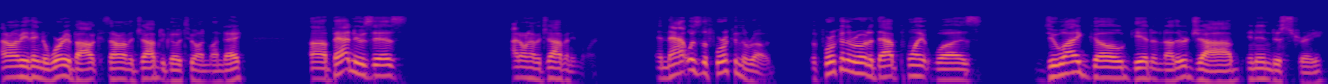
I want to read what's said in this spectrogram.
I don't have anything to worry about because I don't have a job to go to on Monday. Uh, bad news is I don't have a job anymore. And that was the fork in the road. The fork in the road at that point was do I go get another job in industry,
